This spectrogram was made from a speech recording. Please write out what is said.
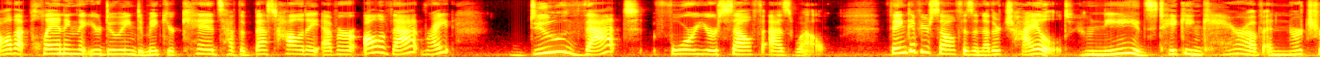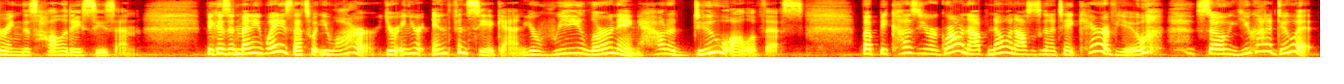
all that planning that you're doing to make your kids have the best holiday ever, all of that, right? Do that for yourself as well. Think of yourself as another child who needs taking care of and nurturing this holiday season. Because in many ways, that's what you are. You're in your infancy again. You're relearning how to do all of this. But because you're a grown up, no one else is going to take care of you. So you got to do it.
